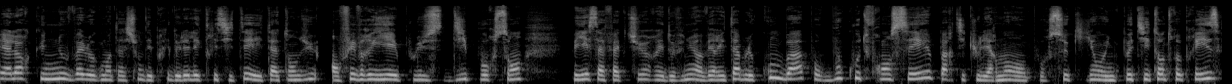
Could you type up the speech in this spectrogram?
Et alors qu'une nouvelle augmentation des prix de l'électricité est attendue en février, plus 10%, payer sa facture est devenu un véritable combat pour beaucoup de Français, particulièrement pour ceux qui ont une petite entreprise.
